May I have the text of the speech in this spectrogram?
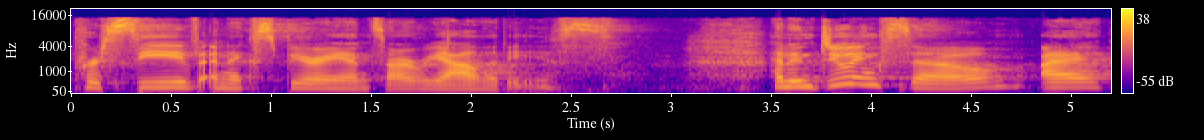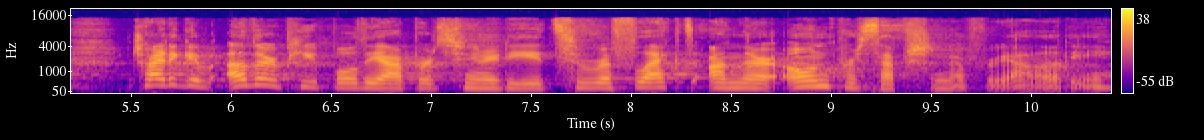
perceive and experience our realities. And in doing so, I try to give other people the opportunity to reflect on their own perception of reality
